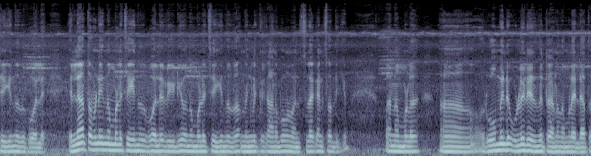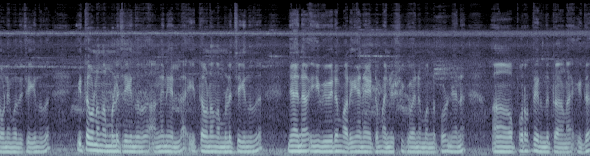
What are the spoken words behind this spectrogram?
ചെയ്യുന്നത് പോലെ എല്ലാ തവണയും നമ്മൾ ചെയ്യുന്നത് പോലെ വീഡിയോ നമ്മൾ ചെയ്യുന്നത് നിങ്ങൾക്ക് കാണുമ്പോൾ മനസ്സിലാക്കാൻ സാധിക്കും. നമ്മൾ റൂമിന്റെ ഉള്ളിലിരുന്നിട്ടാണ് നമ്മൾ എല്ലാ തവണയും അത് ചെയ്യുന്നത്. ഇത്തവണ നമ്മൾ ചെയ്യുന്നത് അങ്ങനെയല്ല. ഇത്തവണ നമ്മൾ ചെയ്യുന്നത് ഞാൻ ഈ വിവരം അറിയാനായിട്ടും അന്വേഷിക്കുവാനും വന്നപ്പോൾ ഞാൻ പുറത്തിരുന്നിട്ടാണ് ഇത്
